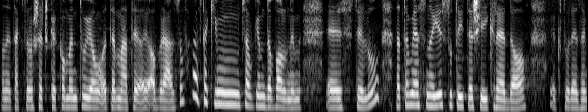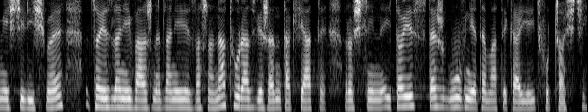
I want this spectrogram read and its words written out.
One tak troszeczkę komentują tematy e, obrazów, ale w takim całkiem dowolnym e, stylu. Natomiast no, jest tutaj też jej credo, e, które zamieściliśmy, co jest dla niej ważne. Dla niej jest ważna natura, zwierzęta, kwiaty, rośliny i to jest też głównie tematyka jej twórczości.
